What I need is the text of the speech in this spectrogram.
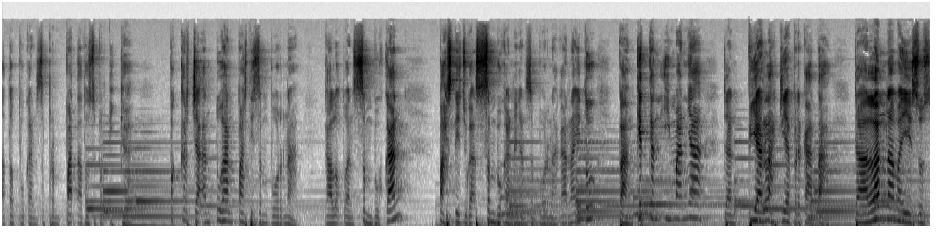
atau bukan seperempat atau sepertiga. Pekerjaan Tuhan pasti sempurna. Kalau Tuhan sembuhkan, pasti juga sembuhkan dengan sempurna. Karena itu bangkitkan imannya dan biarlah dia berkata, dalam nama Yesus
